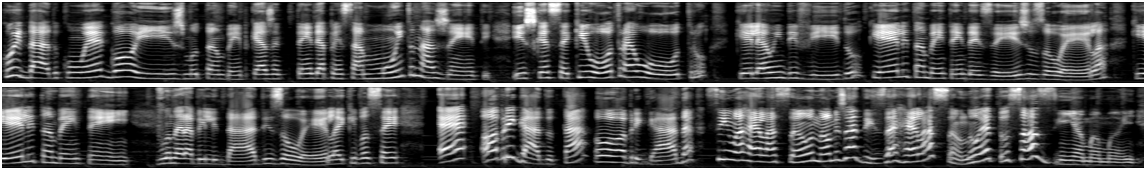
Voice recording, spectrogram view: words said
cuidado com o egoísmo também, porque a gente tende a pensar muito na gente e esquecer que o outro é o outro, que ele é um indivíduo, que ele também tem desejos ou ela, que ele também tem vulnerabilidades ou ela, e que você é obrigado, tá? Ou obrigada. Se uma relação, o nome já diz, é relação. Não é tu sozinha, mamãe.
